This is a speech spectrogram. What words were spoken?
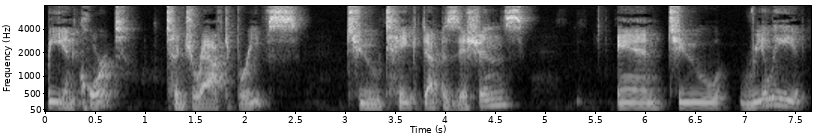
be in court to draft briefs, to take depositions, and to really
